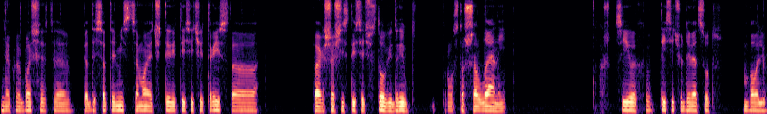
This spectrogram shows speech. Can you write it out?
Як ви бачите, 50 місце має 4300, перше 6100 відрив просто шалений. Цілих 1900 балів.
